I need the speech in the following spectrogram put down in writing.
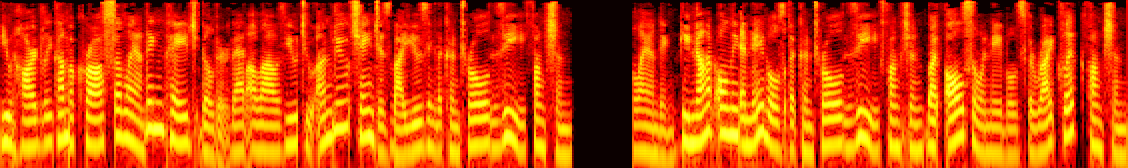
You hardly come across a landing page builder that allows you to undo changes by using the Ctrl-Z function. Landingi not only enables the Ctrl-Z function but also enables the right-click function.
